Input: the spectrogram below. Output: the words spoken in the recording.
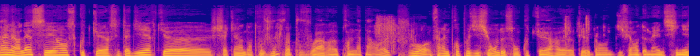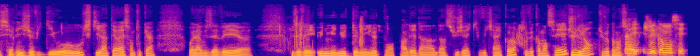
Alors la séance coup de cœur, c'est-à-dire que euh, chacun d'entre vous va pouvoir euh, prendre la parole pour faire une proposition de son coup de cœur euh, que dans différents domaines, ciné, séries, jeux vidéo ou ce qui l'intéresse en tout cas. Voilà, vous avez vous avez une minute, deux minutes pour parler d'un d'un sujet qui vous tient à corps. Qui veut commencer? Julien, tu veux commencer? Allez, je vais commencer.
